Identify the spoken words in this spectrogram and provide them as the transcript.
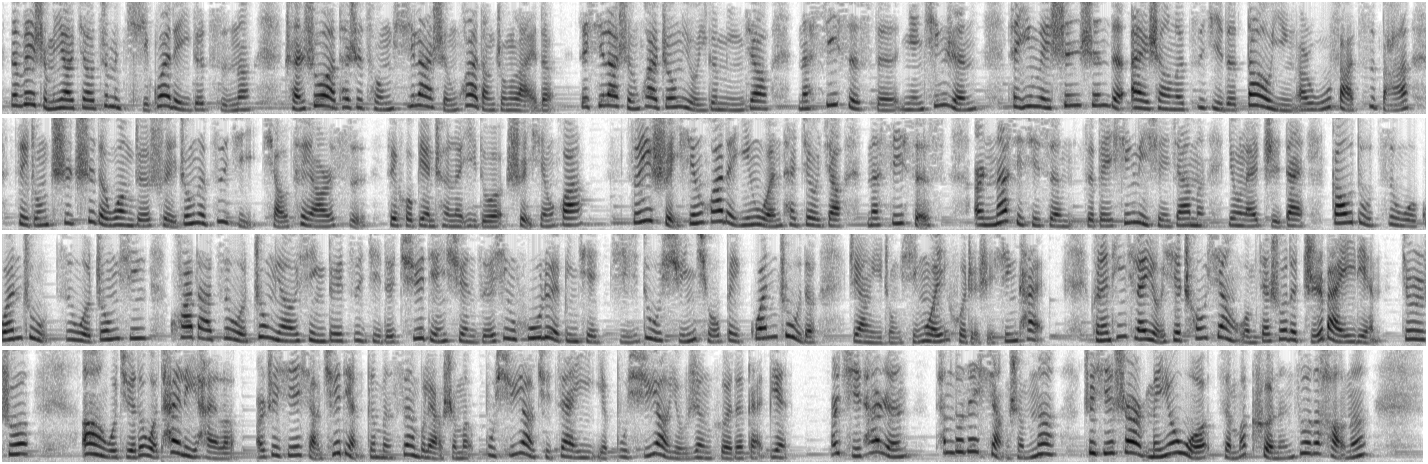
那为什么要叫这么奇怪的一个词呢？传说啊，它是从希腊神话当中来的。在希腊神话中，有一个名叫 Narcissus 的年轻人，他因为深深地爱上了自己的倒影而无法自拔，最终痴痴地望着水中的自己，憔悴而死，最后变成了一朵水仙花。所以，水仙花的英文它就叫 narcissus，而 narcissism 则被心理学家们用来指代高度自我关注、自我中心、夸大自我重要性、对自己的缺点选择性忽略，并且极度寻求被关注的这样一种行为或者是心态。可能听起来有一些抽象，我们再说的直白一点，就是说。啊，我觉得我太厉害了，而这些小缺点根本算不了什么，不需要去在意，也不需要有任何的改变。而其他人，他们都在想什么呢？这些事儿没有我，怎么可能做得好呢？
